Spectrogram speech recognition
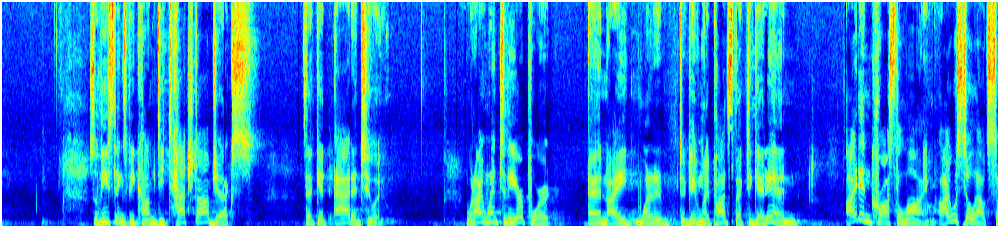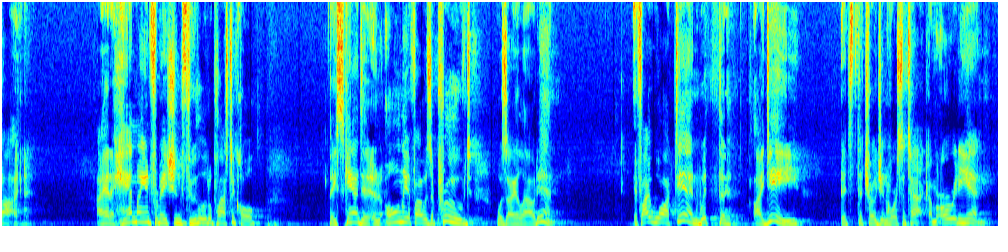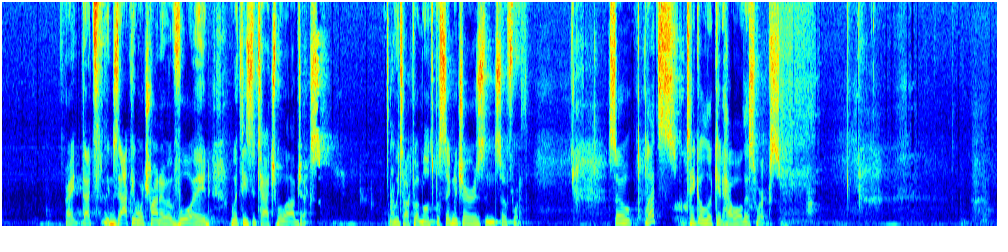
So these things become detached objects that get added to it. When I went to the airport and I wanted to give my pod spec to get in, I didn't cross the line. I was still outside. I had to hand my information through the little plastic hole. They scanned it, and only if I was approved was I allowed in. If I walked in with the ID, it's the Trojan horse attack. I'm already in. Right? That's exactly what we're trying to avoid with these detachable objects. And we talked about multiple signatures and so forth. So let's take a look at how all this works.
